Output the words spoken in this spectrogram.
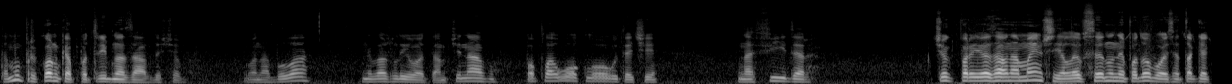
Тому прикормка потрібна завжди, щоб вона була. Неважливо там, чи на поплавок ловити, чи на фідер. Чок перев'язав на менший, але все одно не подобається, так як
